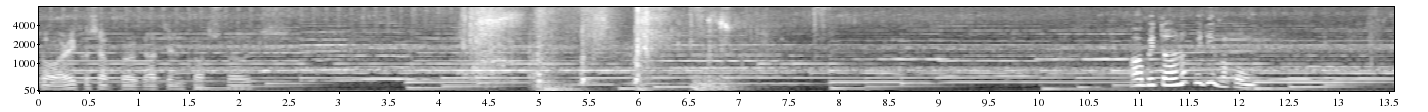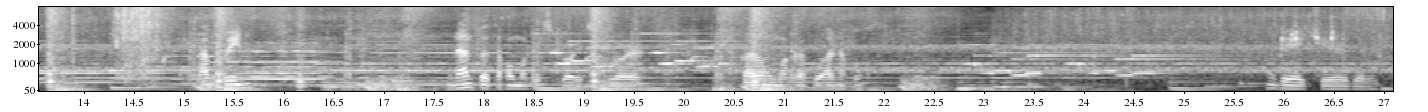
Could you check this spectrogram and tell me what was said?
So Arikus have forgotten crossroads. Oh, bitaw na pwede ba kung... Tapin. Na. Madahan pa ako mag-explore, explore. Parang makakuan ako. I chair there.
